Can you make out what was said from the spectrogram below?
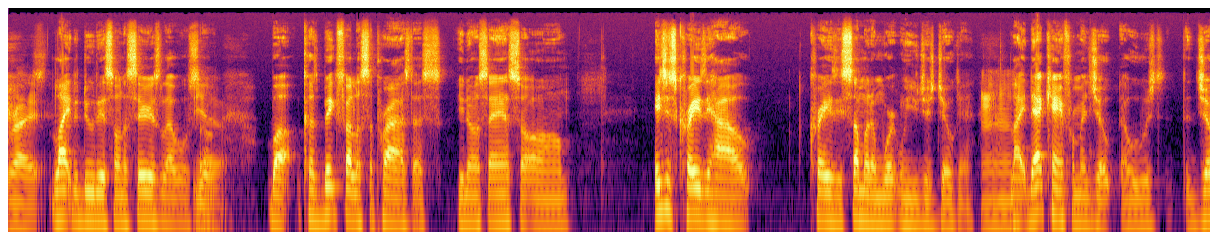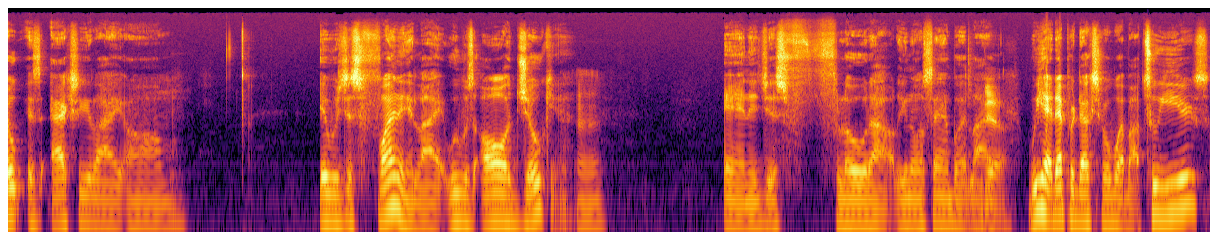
right. like to do this on a serious level. So. Yeah. But because Big Fella surprised us, you know what I'm saying? So um, it's just crazy how crazy some of them work when you're just joking. Mhm. Like that came from a joke that It was the joke is actually like um, it was just funny. Like we was all joking, Mhm. and it just flowed out. You know what I'm saying? But like Yeah. we had that production for what about two years?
